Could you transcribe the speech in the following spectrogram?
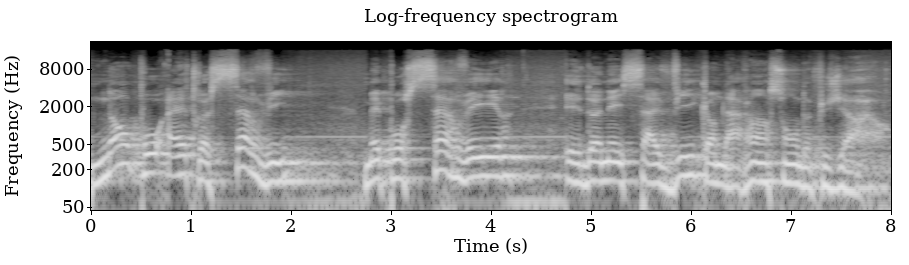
non pour être servi, mais pour servir et donner sa vie comme la rançon de plusieurs.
